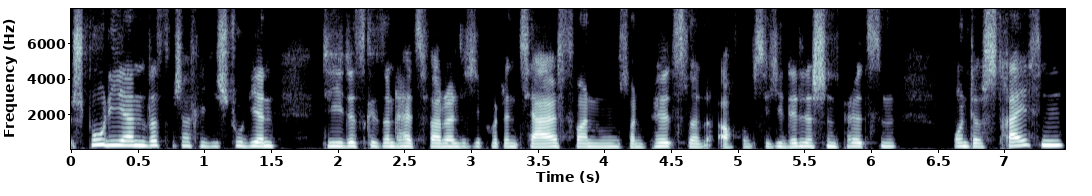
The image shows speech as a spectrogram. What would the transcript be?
Studien, wissenschaftliche Studien, die das gesundheitsförderliche Potenzial von, von Pilzen und auch von psychedelischen Pilzen unterstreichen.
